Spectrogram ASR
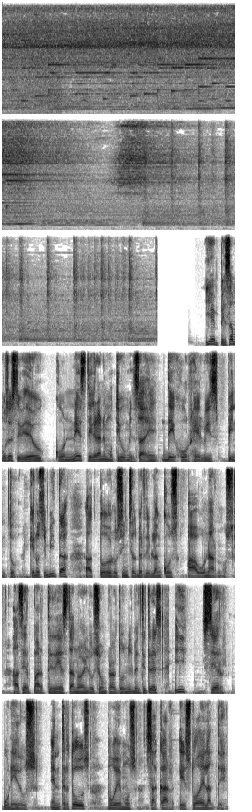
Y empezamos este video con este gran emotivo mensaje de Jorge Luis Pinto, que nos invita a todos los hinchas verde y blancos a abonarnos, a ser parte de esta nueva ilusión para el 2023 y ser unidos. Entre todos podemos sacar esto adelante.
